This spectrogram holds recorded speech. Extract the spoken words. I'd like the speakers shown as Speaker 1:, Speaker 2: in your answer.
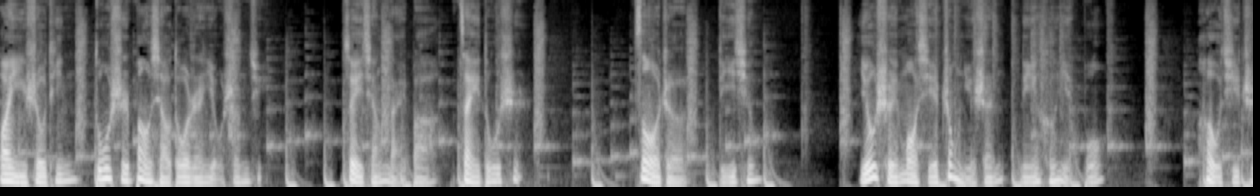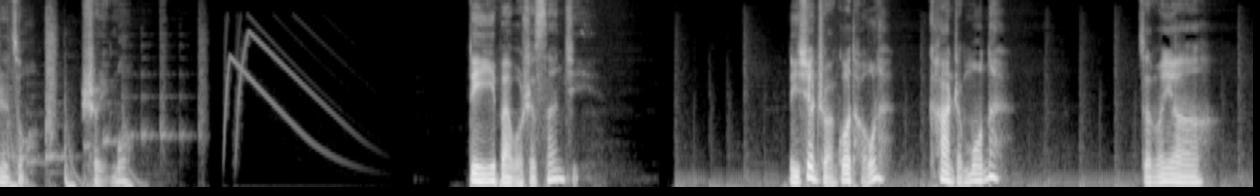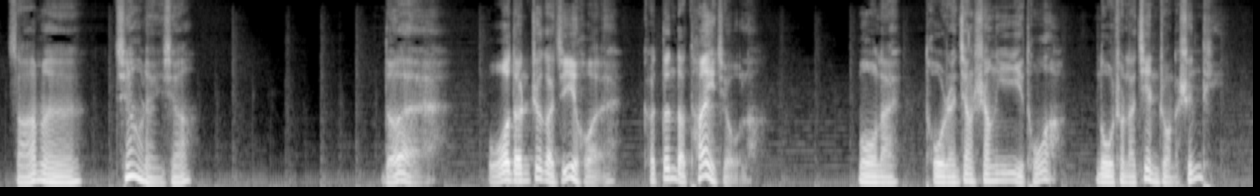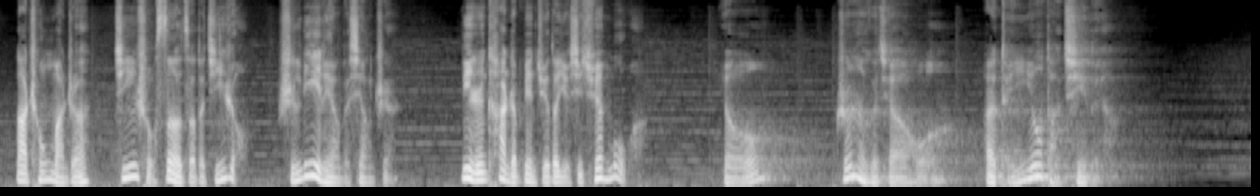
Speaker 1: 欢迎收听都市爆笑多人有声剧《最强奶爸在都市》，作者：迪秋，由水墨携众女神联合演播，后期制作：水墨。第一百五十三集，李炫转过头来看着莫奈：“怎么样，咱们较量一下？”“
Speaker 2: 对。”我等这个机会可等得太久了。
Speaker 1: 莫来突然将上衣一脱啊，露出了健壮的身体，那充满着金属色泽的肌肉是力量的象征，令人看着便觉得有些炫目啊！哟，这个家伙还挺有胆气的呀。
